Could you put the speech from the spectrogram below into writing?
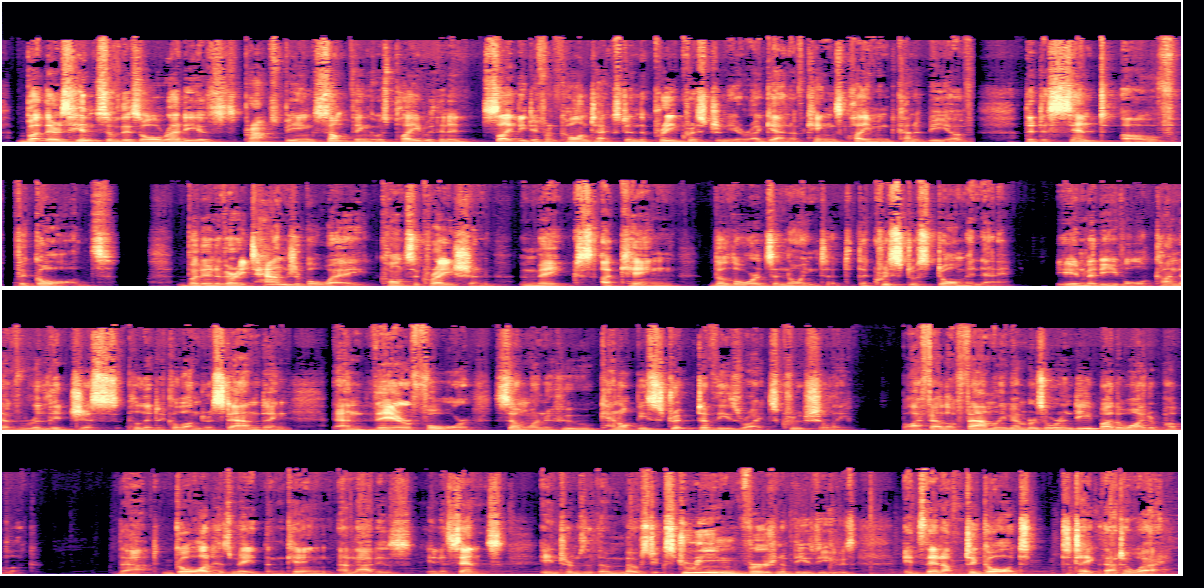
But there's hints of this already as perhaps being something that was played within a slightly different context in the pre Christian era, again, of kings claiming to kind of be of the descent of the gods. But in a very tangible way, consecration makes a king the Lord's anointed, the Christus Domini in medieval kind of religious political understanding, and therefore someone who cannot be stripped of these rights, crucially, by fellow family members or indeed by the wider public. That God has made them king, and that is, in a sense, in terms of the most extreme version of these views, it's then up to God to take that away.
